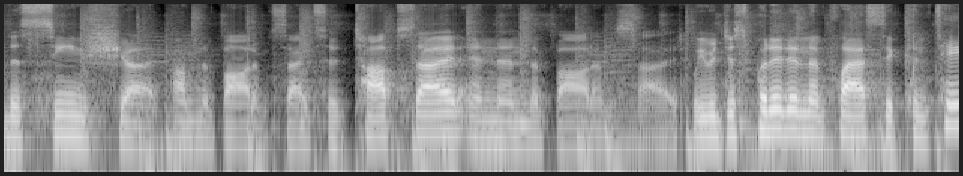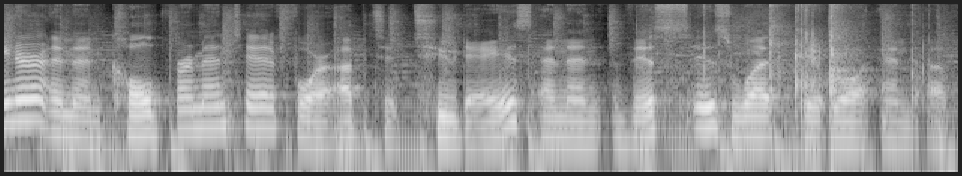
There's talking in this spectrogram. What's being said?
the seam shut on the bottom side. So top side and then the bottom side. We would just put it in a plastic container and then cold ferment it for up to two days. And then this is what it will end up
